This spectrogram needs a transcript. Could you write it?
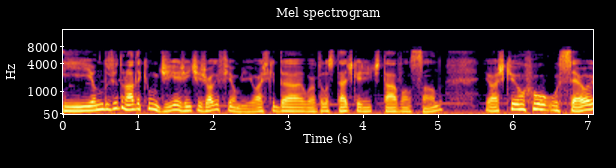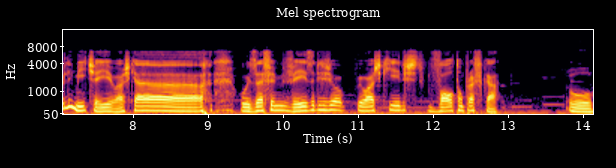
E eu não duvido nada que um dia a gente jogue filme. Eu acho que da a velocidade que a gente está avançando, eu acho que o, o céu é o limite aí. Eu acho que a, os FMVs, eles, eu, eu acho que eles voltam para ficar. O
